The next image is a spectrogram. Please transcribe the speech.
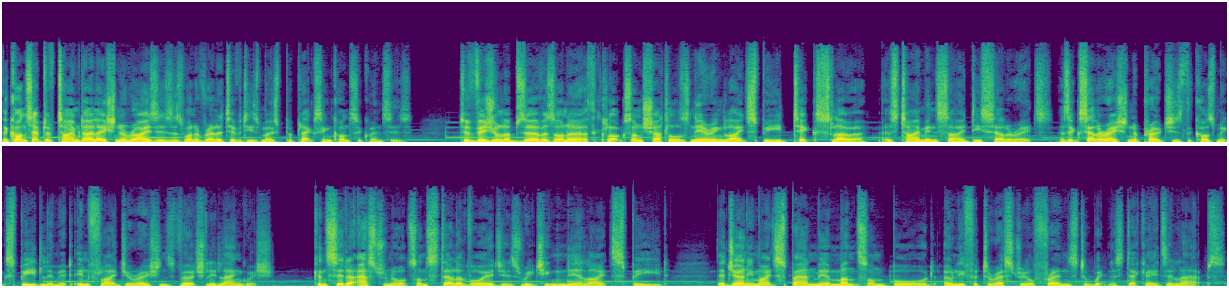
The concept of time dilation arises as one of relativity's most perplexing consequences. To visual observers on Earth, clocks on shuttles nearing light speed tick slower as time inside decelerates. As acceleration approaches the cosmic speed limit, in-flight durations virtually languish. Consider astronauts on stellar voyages reaching near-light speed. Their journey might span mere months on board, only for terrestrial friends to witness decades elapse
